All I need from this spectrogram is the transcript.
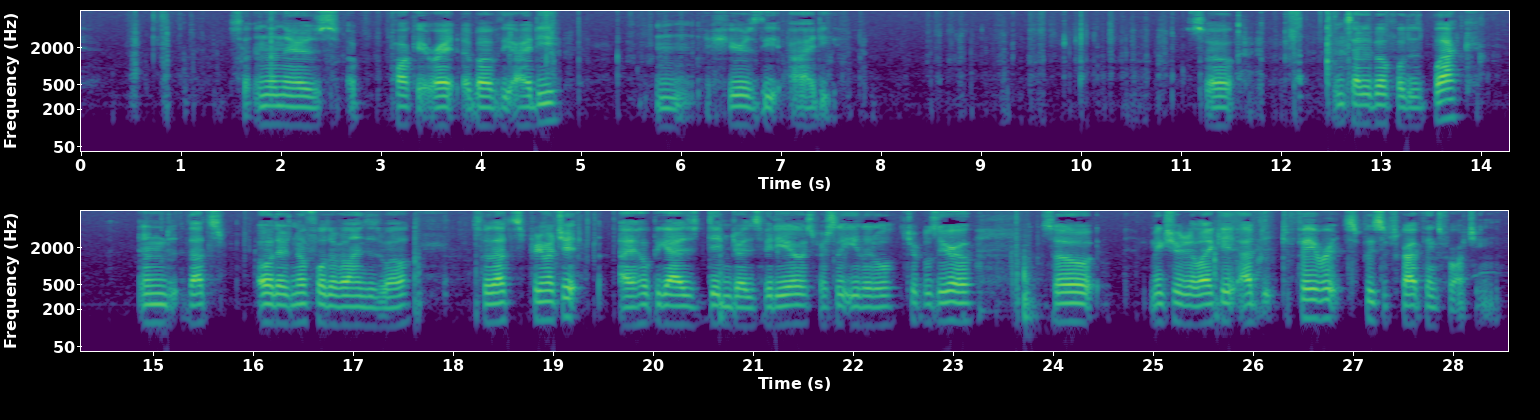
So, and then there's a pocket right above the ID. And here's the ID. So inside of the billfold is black, and that's oh, there's no fold over lines as well. So that's pretty much it. I hope you guys did enjoy this video, especially E Little Triple Zero. So make sure to like it, add it to favorites. Please subscribe. Thanks for watching.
